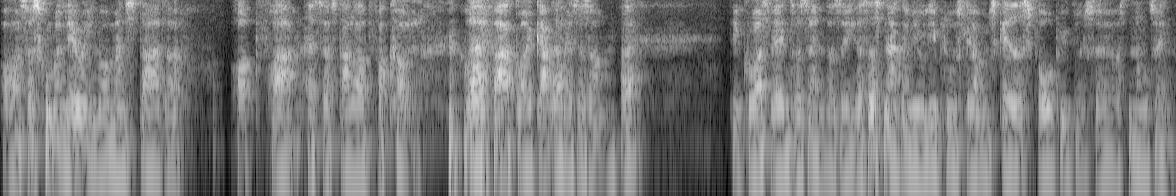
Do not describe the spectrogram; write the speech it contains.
Og så skulle man lave en, hvor man starter op fra, altså starte op fra kold, og ja. så bare gå i gang ja. med sæsonen. Ja. Det kunne også være interessant at se. Og så snakker vi jo lige pludselig om skadesforebyggelse og sådan nogle ting,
